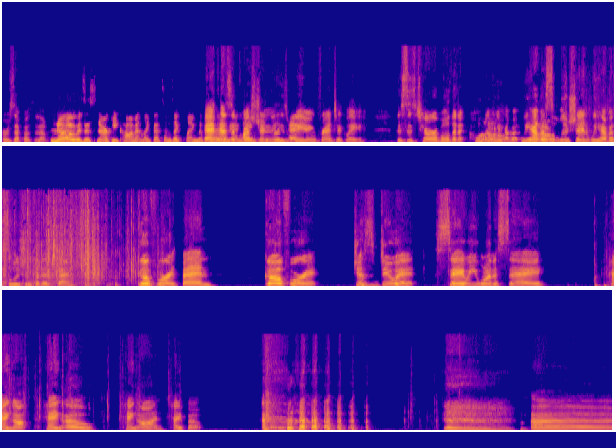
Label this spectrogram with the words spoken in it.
or is that both of them? No, it was a snarky comment. Like that sounds like playing the. Ben Florida has a Man game question. and He's waving frantically. This is terrible. That I, hold on. We have a we have a Uh-oh. solution. We have a solution for this, Ben. Go for it, Ben. Go for it. Just do it. Say what you want to say. Hang up. Hang oh. Hang on. Typo. uh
